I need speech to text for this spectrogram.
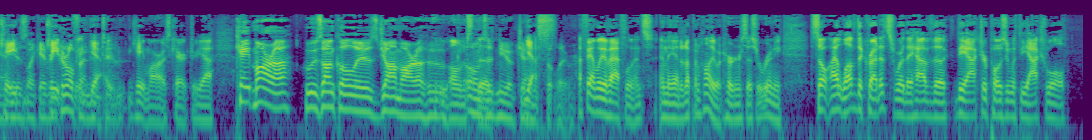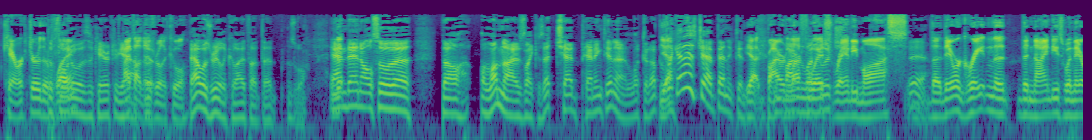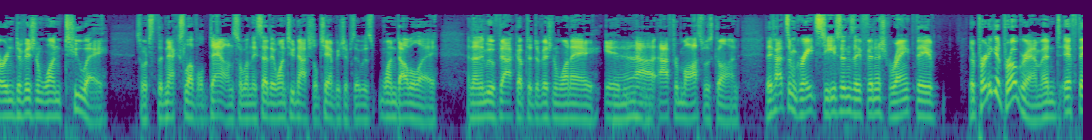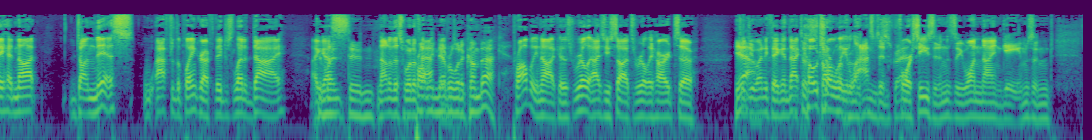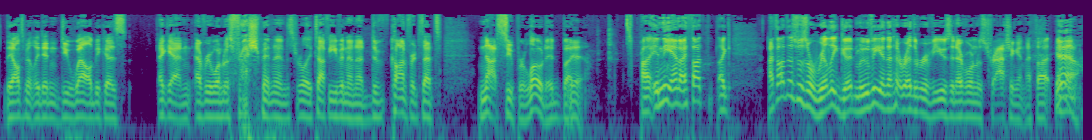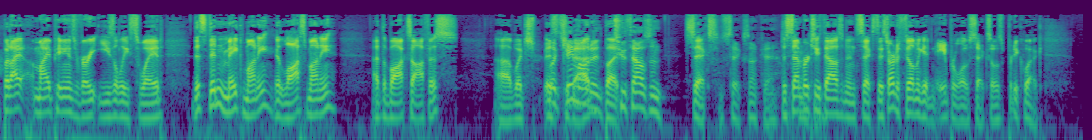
And Kate is like every Kate- girlfriend yeah. Kate Mara's character, yeah. Kate Mara, whose uncle is John Mara, who, who owns, owns the, the New York Giants, yes, but whatever. A family of affluence, and they ended up in Hollywood. Her and her sister Rooney. So I love the credits where they have the the actor posing with the actual character they're The playing. photo of the character. Yeah, I thought that was really cool. That was really cool. I thought that as well. And then also the the alumni is like, is that Chad Pennington? And I looked it up. I was Yeah. like, it is Chad Pennington. yeah, Byron, Byron Leftwich, Randy Moss. Yeah. The, they were great in the the '90s when they were in Division One, Two A. So it's the next level down. So when they said they won two national championships, it was one double A, and then they moved back up to Division One A in Yeah. uh, after Moss was gone. They've had some great seasons. They finished ranked. They they're a pretty good program. And if they had not done this after the plane crash, they just let it die. I They guess they none of this would have Probably happened. never would have come back. Probably not, because really, as you saw, it's really hard to Yeah. to do anything. And that coach only lasted four seasons. He won nine games, and they ultimately didn't do well because, again, everyone was freshmen, and it's really tough, even in a div- conference that's not super loaded. But Yeah. uh, in the end, I thought like. I thought this was a really good movie, and then I read the reviews, and everyone was trashing it. And I thought, Yeah. then- but I, my opinions are very easily swayed. This didn't make money; it lost money at the box office, uh, which is Well, it came bad, out in but 2006. six. Okay. December 2006. They started filming it in April 06, so it was pretty quick.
